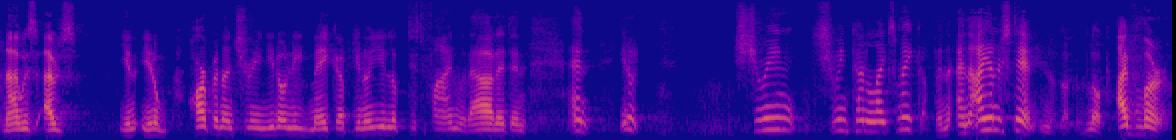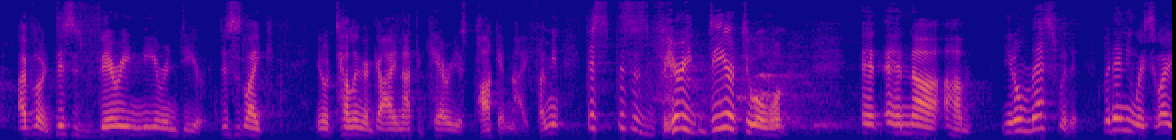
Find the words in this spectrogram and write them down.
And I was, I was you, you know, harping on Shireen, you don't need makeup, you know, you look just fine without it. And, and you know, Shireen, Shireen kind of likes makeup. And, and I understand. Look, look, I've learned. I've learned this is very near and dear. This is like, you know, telling a guy not to carry his pocket knife. I mean, this, this is very dear to a woman. And, and uh, um, you don't mess with it. But anyway, so I,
